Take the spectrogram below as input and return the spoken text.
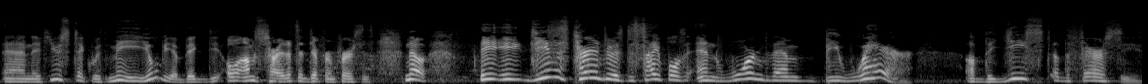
And if you stick with me, you'll be a big deal. Oh, I'm sorry, that's a different person. No, he, he, Jesus turned to his disciples and warned them, Beware of the yeast of the Pharisees,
